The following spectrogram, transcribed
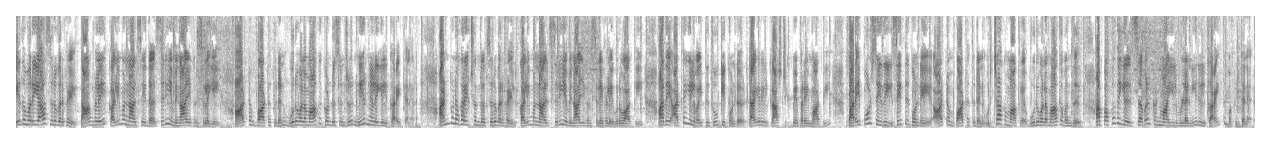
ஏதுமறியா சிறுவர்கள் தாங்களே களிமண்ணால் செய்த சிறிய விநாயகர் சிலையை ஆட்டம் பாட்டத்துடன் ஊர்வலமாக கொண்டு சென்று நீர்நிலையில் கரைத்தனர். அன்பு நகரைச் சேர்ந்த சிறுவர்கள் களிமண்ணால் சிறிய விநாயகர் சிலைகளை உருவாக்கி அதை அட்டையில் வைத்து தூக்கிக் கொண்டு டயரில் பிளாஸ்டிக் பேப்பரை மாட்டி பறைபோல் செய்து இசைத்துக் கொண்டே ஆட்டம் பாட்டத்துடன் உற்சாகமாக ஊர்வலமாக வந்து அப்பகுதியில் செவல் கண்மாயில் உள்ள நீரில் கரைத்து மகிழ்ந்தனர்.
